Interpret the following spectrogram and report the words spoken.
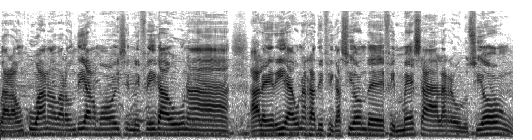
Para un cubano, para un día como hoy, significa una alegría, una ratificación de firmeza a la revolución,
